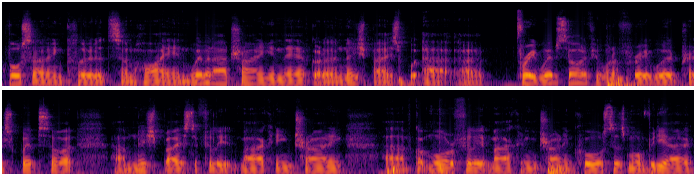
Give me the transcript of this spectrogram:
I've also included some high-end webinar training in there. I've got a niche based uh, uh, free website if you want a free WordPress website, um, niche based affiliate marketing training. Uh, I've got more affiliate marketing training courses, more video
